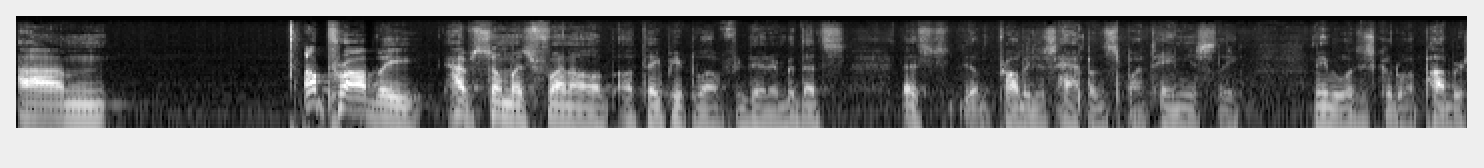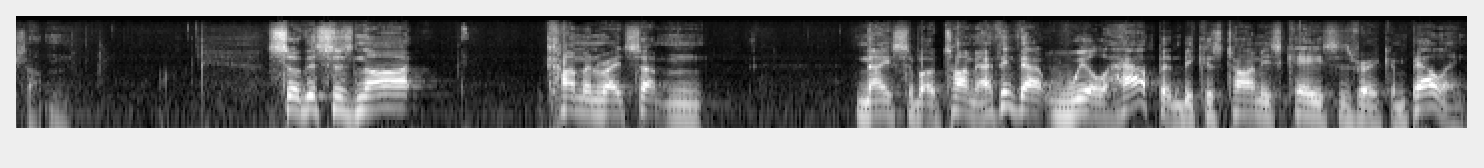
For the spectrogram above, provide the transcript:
Um, I'll probably have so much fun. I'll, I'll take people out for dinner, but that's that's probably just happens spontaneously. Maybe we'll just go to a pub or something. So this is not come and write something nice about Tommy. I think that will happen because Tommy's case is very compelling.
